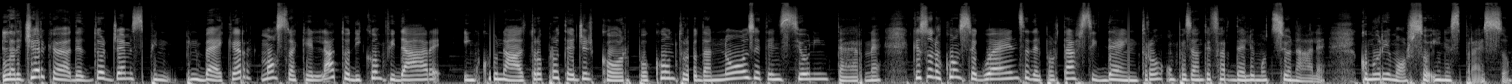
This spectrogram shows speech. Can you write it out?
La ricerca del dottor James Pinbacker mostra che l'atto di confidare in un altro protegge il corpo contro dannose tensioni interne che sono conseguenze del portarsi dentro un pesante fardello emozionale, come un rimorso inespresso.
